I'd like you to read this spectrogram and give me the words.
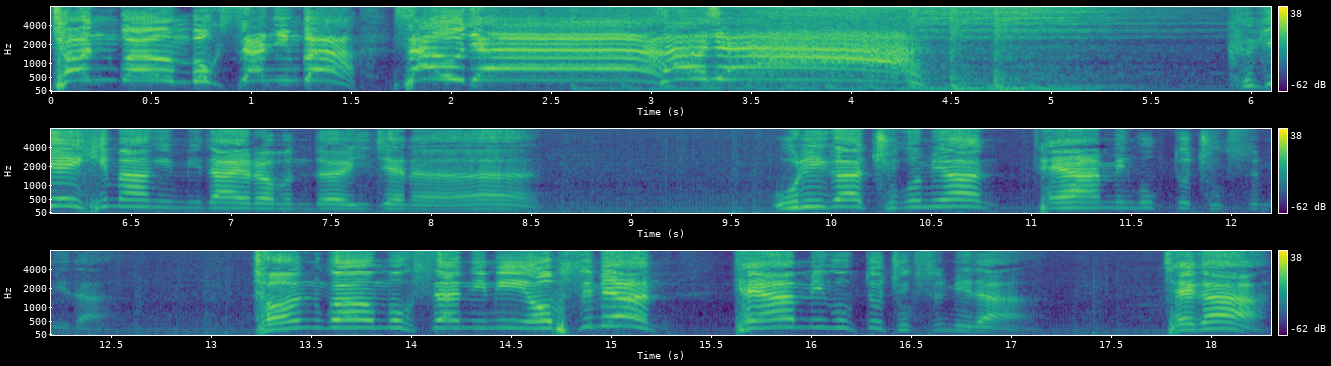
전광훈 목사님과 싸우자! 싸우자! 그게 희망입니다, 여러분들. 이제는 우리가 죽으면 대한민국도 죽습니다. 전광훈 목사님이 없으면 대한민국도 죽습니다. 제가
